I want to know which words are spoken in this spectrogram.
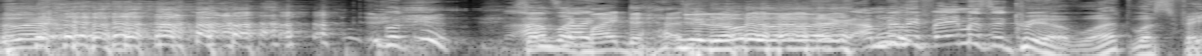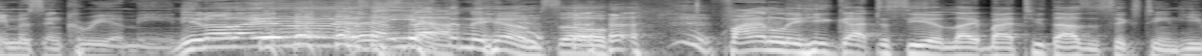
Like- but Sounds I'm like my dad. You know, like, I'm really famous in Korea. What? What's famous in Korea mean? You know, like it's, it's Yeah. nothing to him. So finally, he got to see it. Like by 2016, he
